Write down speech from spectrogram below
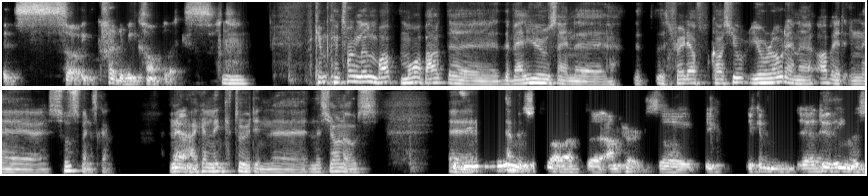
it's so incredibly complex. Mm. Can can talk a little more, more about the the values and uh, the, the trade offs because you you wrote an uh, op-ed in uh, Sydsvenskan. Yeah, I can link to it in uh, in the show notes. Uh, in English as well at uh, UnHerd, so you, you can uh, do the English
